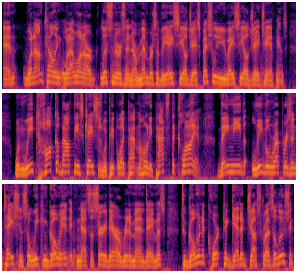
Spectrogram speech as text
And what I'm telling, what I want our listeners and our members of the ACLJ, especially you ACLJ champions, when we talk about these cases with people like Pat Mahoney, Pat's the client. They need legal representation so we can go in, if necessary, there a writ of mandamus, to go into court to get a just resolution.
